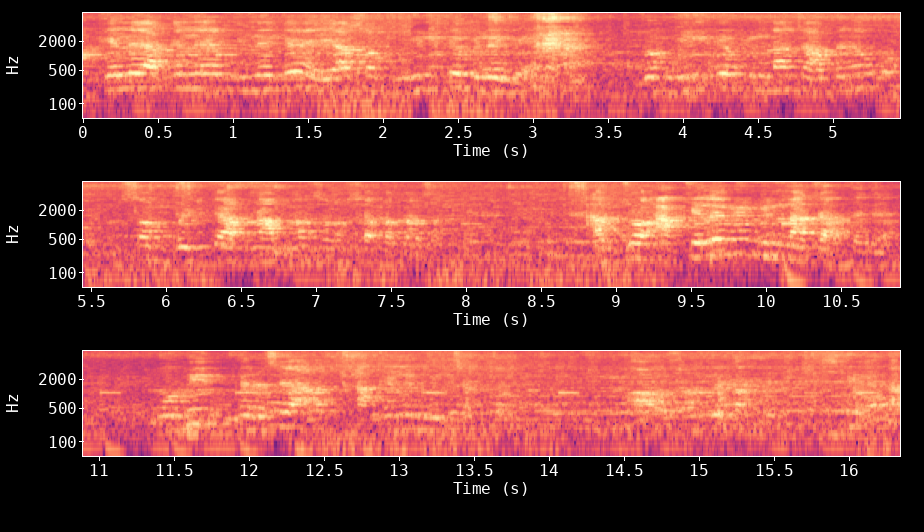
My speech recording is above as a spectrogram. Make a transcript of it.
अकेले अकेले मिलेंगे या सब मिल के मिलेंगे जो मिल के मिलना चाहते हैं वो सब बैठ के अपना अपना समस्या बता सकते हैं अब जो अकेले भी मिलना चाहते हैं वो भी मेरे से अलग अकेले मिल सकते हैं और समझे तक ठीक है ना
